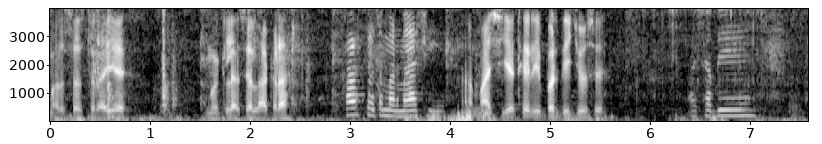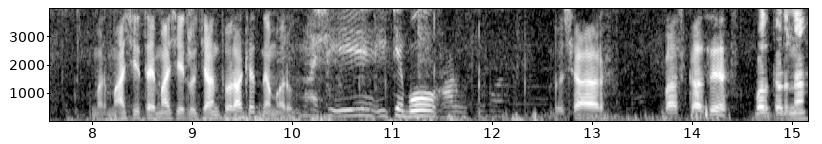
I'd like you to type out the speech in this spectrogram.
મારા સસરાએ મોકલ્યા છે લાકડા. ખાસ તો તમારા માસી માસીએ ઠેલી ભરી દીધો છે. આશાબેન મારી માસી થાય માસી એટલું ધ્યાન તો રાખે જ ને અમારું. માસી કે બહુ સારું છે. તો બાસકા છે બળતણના.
